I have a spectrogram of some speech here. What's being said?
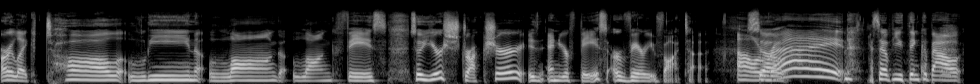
are like tall, lean, long, long face. So your structure is, and your face are very vata. All so, right. So if you think about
